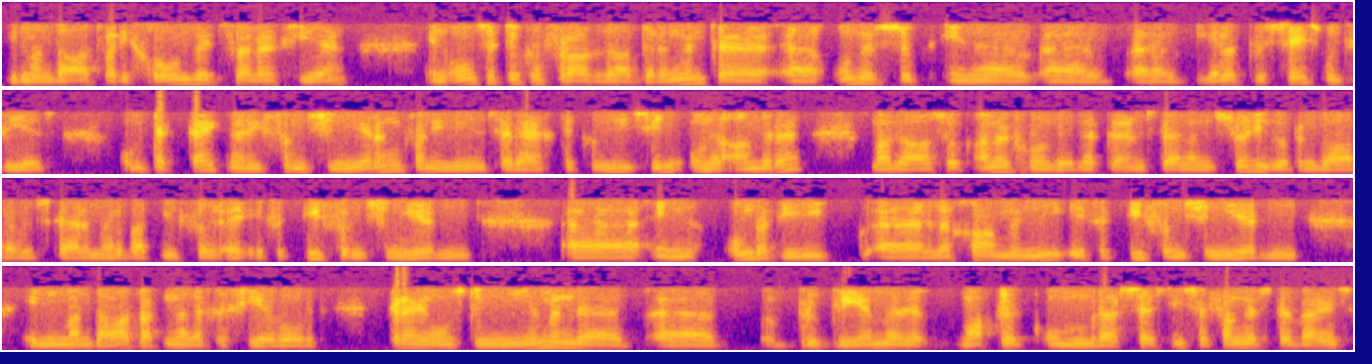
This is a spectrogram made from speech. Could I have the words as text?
die mandaat wat die grondwet vir hulle gee en ons het toe gevra dat daar dringend 'n uh, ondersoek en 'n uh, uh, uh, hele proses moet wees om te kyk na die funksionering van die menseregte kommissie onder andere maar daar's ook ander grondwetlike instellings soos die openbare beskermer wat nie uh, effektief funksioneer nie. Uh en omdat hierdie uh, liggame nie effektief funksioneer nie en die mandaat wat aan hulle gegee word kry ons toenemende uh probleme maklik om rassistiese vingers te wys.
